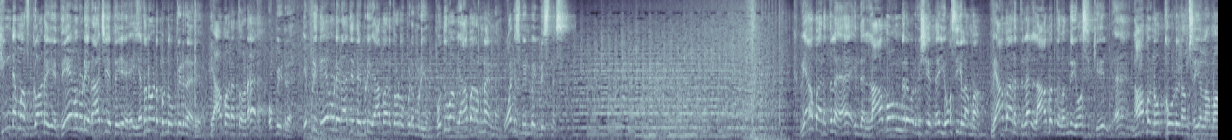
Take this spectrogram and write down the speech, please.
கிங்டம் ஆஃப் காடையே தேவனுடைய ராஜ்யத்தையே எதனோட கொண்டு ஒப்பிடுறாரு? வியாபாரத்தோட ஒப்பிடுறாரு. எப்படி தேவனுடைய ராஜ்யத்தை எப்படி வியாபாரத்தோட ஒப்பிட முடியும்? பொதுவா வியாபாரம்னா என்ன? What is mean by business வியாபாரத்துல இந்த லாபங்கிற ஒரு விஷயத்தை யோசிக்கலாமா? வியாபாரத்துல லாபத்தை வந்து யோசிக்க லாப நோக்கோடு நாம் செய்யலாமா?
